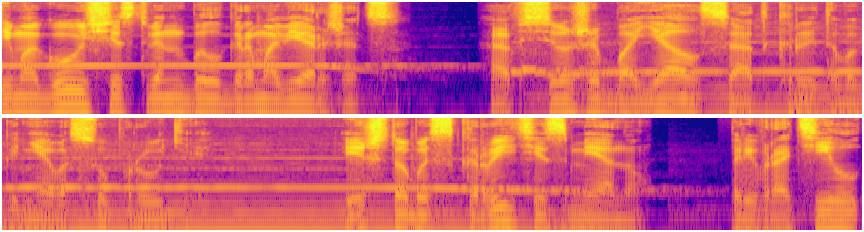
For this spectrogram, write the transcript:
и могуществен был громовержец, а все же боялся открытого гнева супруги. И чтобы скрыть измену, превратил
